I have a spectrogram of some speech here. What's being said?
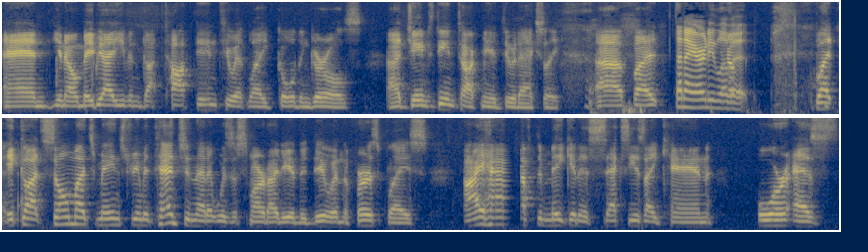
and you know, maybe I even got talked into it, like Golden Girls. Uh, James Deen talked me into it actually, uh, but Then I already love No. it. but it got so much mainstream attention that it was a smart idea to do in the first place. I have to make it as sexy as I can or as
